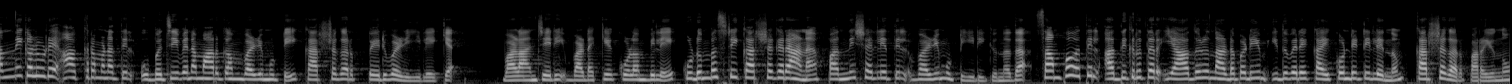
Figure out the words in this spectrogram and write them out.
പന്നികളുടെ ആക്രമണത്തിൽ ഉപജീവനമാർഗം വഴിമുട്ടി കർഷകർ പെരുവഴിയിലേക്ക്. വളാഞ്ചേരി വടക്കേ കുളമ്പിലെ കുടുംബശ്രീ കർഷകരാണ് പന്നിശല്യത്തിൽ വഴിമുട്ടിയിരിക്കുന്നത്. സംഭവത്തിൽ അധികൃതർ യാതൊരു നടപടിയും ഇതുവരെ കൈക്കൊണ്ടിട്ടില്ലെന്നും കർഷകർ പറയുന്നു.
